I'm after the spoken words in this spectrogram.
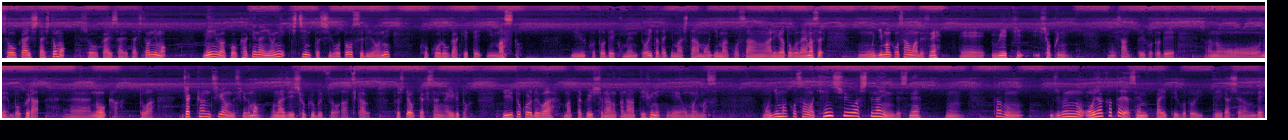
紹介した人も紹介された人にも迷惑をかけないようにきちんと仕事をするように心がけていますということでコメントをいただきました。もぎまこさん、ありがとうございます。もぎまこさんはですね、えー、植木職人、さんということで、あのー、ね、僕らえ、農家とは若干違うんですけども同じ植物を扱うそしてお客さんがいるというところでは全く一緒なのかなというふうに、え思います茂木まこさんは研修はしてないんですね、うん、多分自分の親方や先輩ということを言っていらっしゃるので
